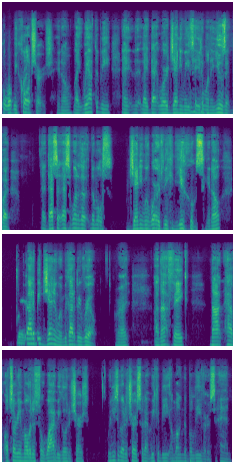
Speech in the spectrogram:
or what we call right. church. You know, like we have to be like that word genuine. You say you don't want to use it, but that's a, that's one of the, the most genuine words we can use. You know, right. we got to be genuine. We got to be real, right? Uh, not fake, not have ulterior motives for why we go to church. We need to go to church so that we can be among the believers and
